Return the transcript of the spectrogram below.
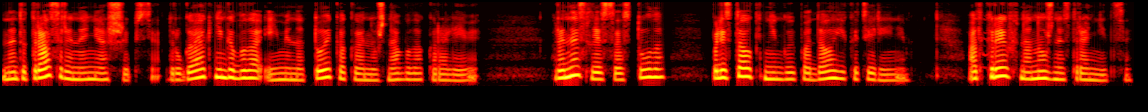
На этот раз Рене не ошибся. Другая книга была именно той, какая нужна была королеве. Рене слез со стула, полистал книгу и подал Екатерине открыв на нужной странице.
